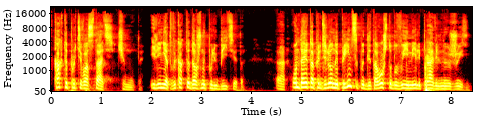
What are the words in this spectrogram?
как-то противостать чему-то. Или нет, вы как-то должны полюбить это. А, он дает определенные принципы для того, чтобы вы имели правильную жизнь.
